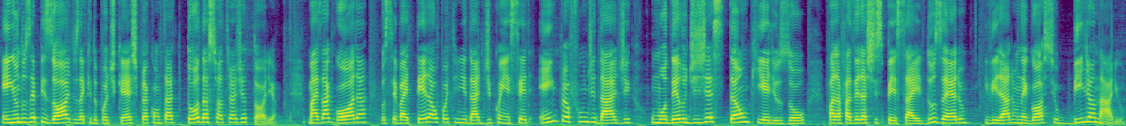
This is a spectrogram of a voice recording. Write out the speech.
em um dos episódios aqui do podcast para contar toda a sua trajetória. Mas agora você vai ter a oportunidade de conhecer em profundidade o modelo de gestão que ele usou para fazer a XP sair do zero e virar um negócio bilionário.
